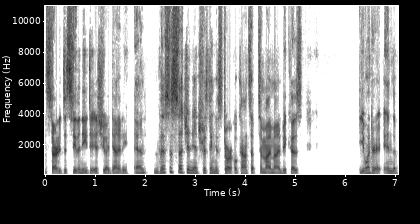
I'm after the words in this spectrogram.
started to see the need to issue identity. And this is such an interesting historical concept to my mind because you wonder in the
